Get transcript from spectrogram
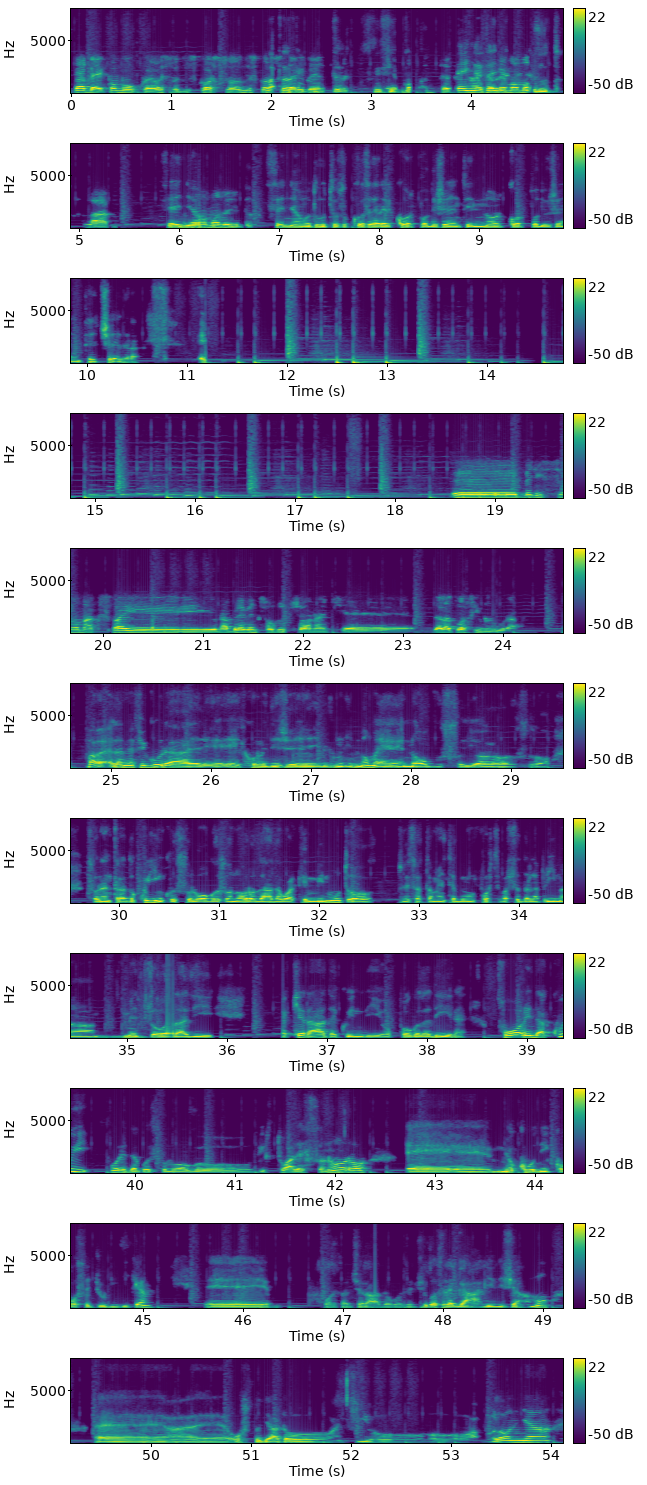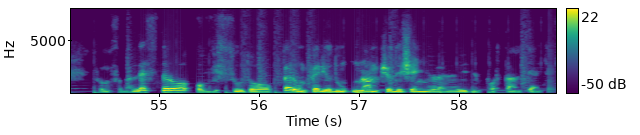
vabbè, comunque questo discorso, un discorso da riprendere. Sì, sì. Segna, segna, segna tutto. Segniamo, di... segniamo tutto su cos'era il corpo docente, il non corpo docente, eccetera. E... Eh, benissimo Max, fai una breve introduzione anche della tua figura. Vabbè, la mia figura è, è come dice il, il, nome è Novus, io so, sono entrato qui in questo luogo sonoro da, da qualche minuto, esattamente abbiamo forse passato la prima mezz'ora di chiacchierata e quindi ho poco da dire. Fuori da qui, fuori da questo luogo virtuale e sonoro, eh, mi occupo di cose giuridiche. Eh, po' esagerato, cose, cose legali, diciamo. Eh, eh, ho studiato anch'io a Bologna, sono stato all'estero, ho vissuto per un periodo, un ampio decennio della mia vita importante anche.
